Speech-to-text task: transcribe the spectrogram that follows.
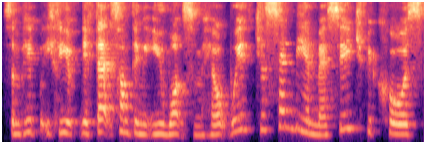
some people if you if that's something that you want some help with, just send me a message because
